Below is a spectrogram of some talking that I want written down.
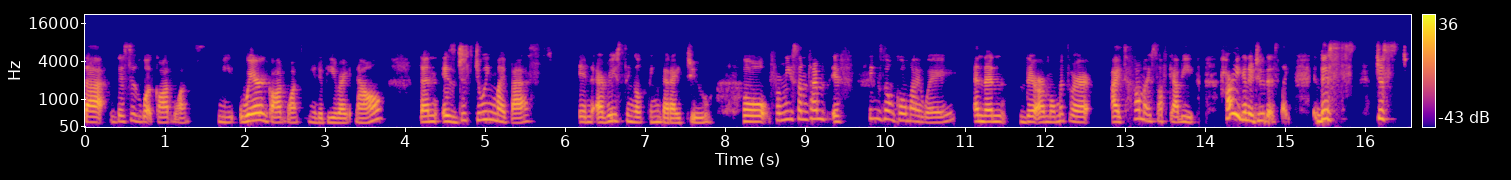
that this is what god wants me where god wants me to be right now then is just doing my best in every single thing that I do. So for me, sometimes if things don't go my way, and then there are moments where I tell myself, Gaby, how are you going to do this? Like this just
